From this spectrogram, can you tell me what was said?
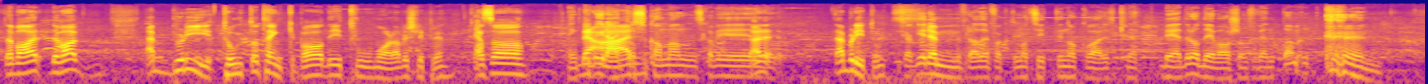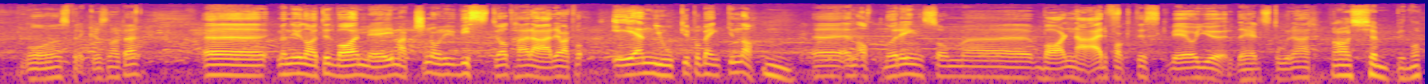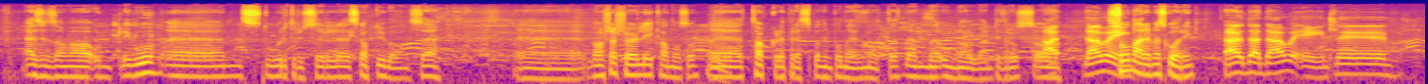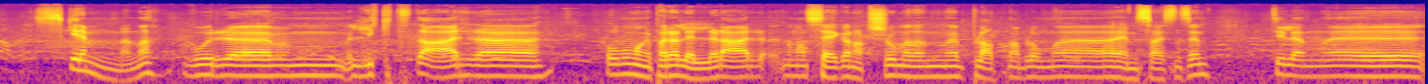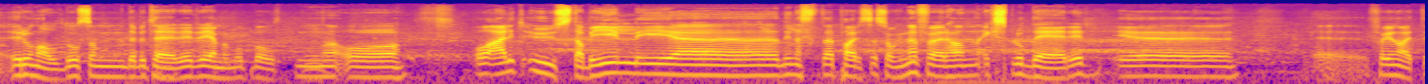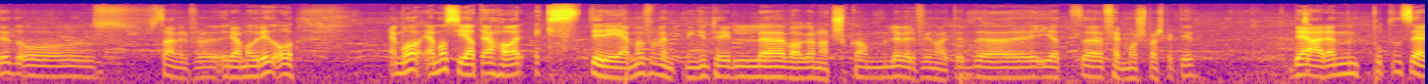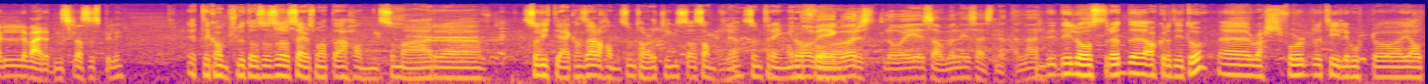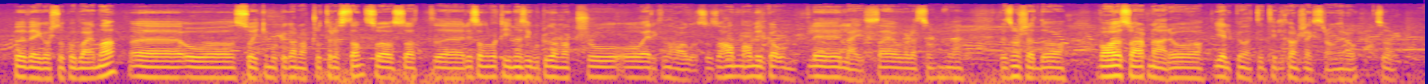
Det var, det var Det er blytungt å tenke på de to måla vi slipper inn. Altså, Enkelt Det og greit. er- Og så kan man Skal vi det er, blytungt. skal ikke rømme fra det faktum at City nok var et knepp bedre, og det var som forventa, men Nå sprekker det snart her. Eh, men United var med i matchen, og vi visste jo at her er det i hvert fall én joker på benken. da. Mm. Eh, en 18-åring som eh, var nær faktisk ved å gjøre det helt store her. Ja, Kjempeinnopp. Jeg syns han var ordentlig god. Eh, En stor trussel, eh, skapte ubalanse. Eh, var seg sjøl lik, han også. Eh, takle press på en imponerende måte, den eh, unge alderen til tross. Og Nei, egentlig, er så nærme scoring. det er, det det er jo egentlig skremmende hvor eh, likt det er eh, og hvor mange paralleller det er når man ser Garnaccio med den eh, platinablonde M16 sin, til en eh, Ronaldo som debuterer hjemme mot Bolten og, og er litt ustabil i uh, de neste par sesongene før han eksploderer i, uh, for United og seinere for Real Madrid. Og jeg må, jeg må si at jeg har ekstreme forventninger til uh, hva Garnaccio kan levere for United i et femårsperspektiv. Det er en potensiell verdensklassespiller. Etter kampslutt også så ser det ut som at det er han som er eh, Så vidt jeg kan se, er det han som tar det tyngst av samtlige. Som trenger Og å få Vegård lå i, sammen i 16-meteren der. de, de lå strødd, eh, akkurat de to. Eh, Rashford tidlig borte og hjalp Vegard stå på beina. Eh, og så gikk han bort til Garnaccio han. Så også at eh, Lisandro Martinez gikk bort til Garnaccio og Erik Den Haag også. Så han, han virka ordentlig lei seg over det som, det som skjedde. Og var jo svært nære å hjelpe United til kanskje ekstraomganger òg.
